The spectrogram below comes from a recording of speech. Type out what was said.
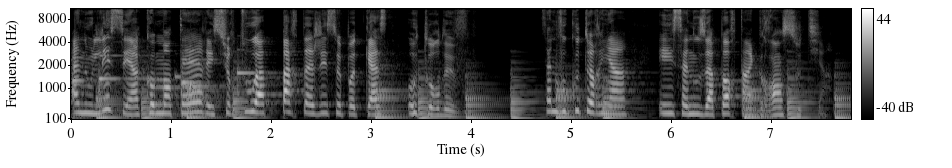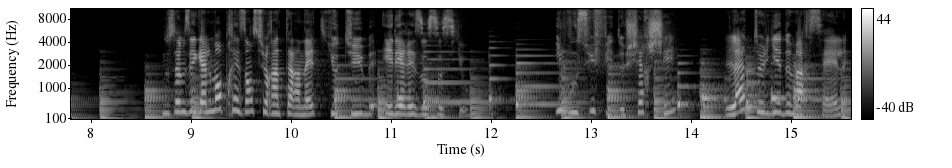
à nous laisser un commentaire et surtout à partager ce podcast autour de vous. Ça ne vous coûte rien et ça nous apporte un grand soutien. Nous sommes également présents sur Internet, YouTube et les réseaux sociaux. Il vous suffit de chercher l'atelier de Marcel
